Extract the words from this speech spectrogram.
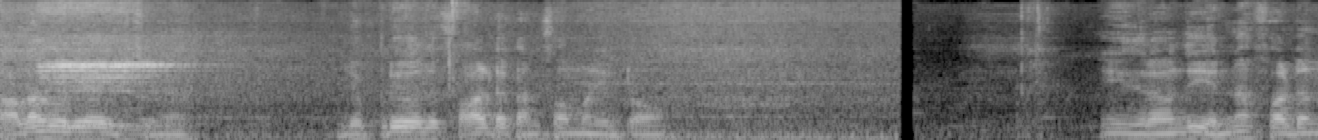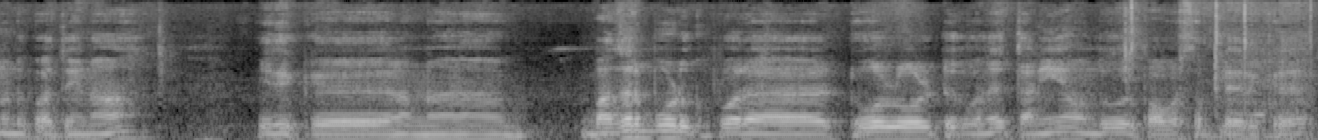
தலைவலியாகிடுச்சுங்க எப்படியோ வந்து ஃபால்ட்டை கன்ஃபார்ம் பண்ணிட்டோம். இதில் வந்து என்ன ஃபால்ட்டுன்னு வந்து பார்த்தீங்கன்னா இதுக்கு நம்ம மதர் போர்டுக்கு போகிற டுவெல் வோல்ட்டுக்கு வந்து தனியாக வந்து ஒரு பவர் சப்ளை இருக்குது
